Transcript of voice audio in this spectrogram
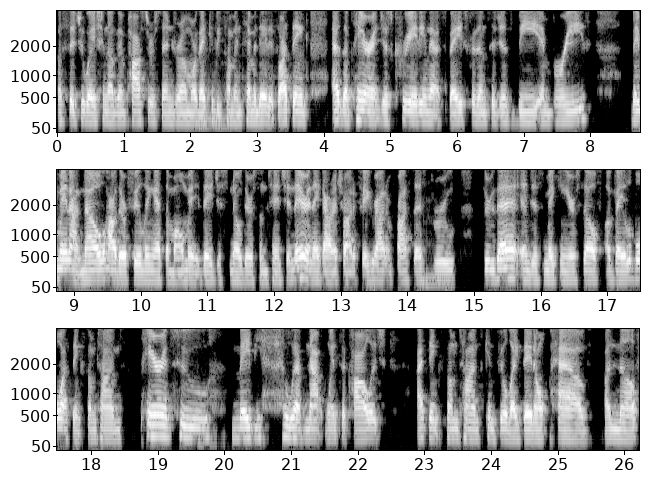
a situation of imposter syndrome or they could become intimidated. So i think as a parent just creating that space for them to just be and breathe they may not know how they're feeling at the moment. They just know there's some tension there and they got to try to figure out and process mm-hmm. through through that and just making yourself available. I think sometimes parents who maybe who have not went to college, I think sometimes can feel like they don't have enough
